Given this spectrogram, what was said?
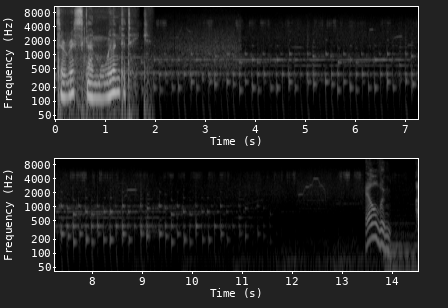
It's a risk I'm willing to take. Elvin, uh,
